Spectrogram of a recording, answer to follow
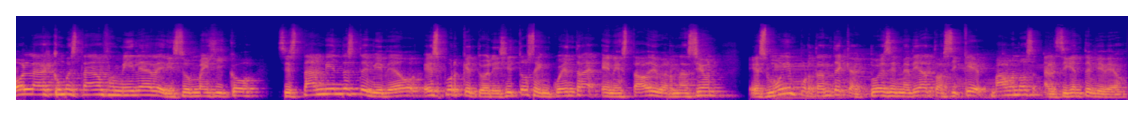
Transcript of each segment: Hola, ¿cómo están familia de Erizum México? Si están viendo este video es porque tu ericito se encuentra en estado de hibernación. Es muy importante que actúes de inmediato, así que vámonos al siguiente video.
